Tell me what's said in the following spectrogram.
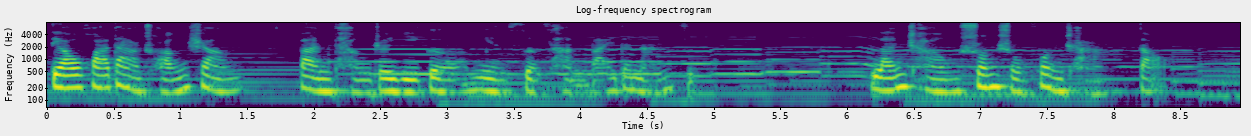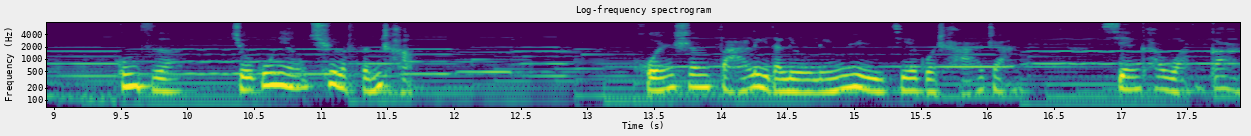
雕花大床上半躺着一个面色惨白的男子。兰场双手奉茶道：“公子。”九姑娘去了坟场。浑身乏力的柳灵玉接过茶盏，掀开碗盖，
